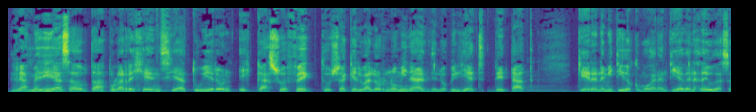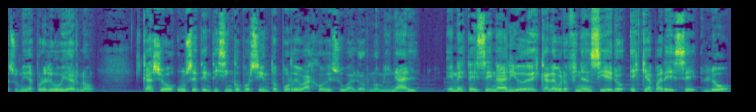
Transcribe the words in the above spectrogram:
Las medidas adoptadas por la regencia tuvieron escaso efecto, ya que el valor nominal de los billetes de TAT, que eran emitidos como garantía de las deudas asumidas por el gobierno, cayó un 75% por debajo de su valor nominal. En este escenario de descalabro financiero es que aparece Lo,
